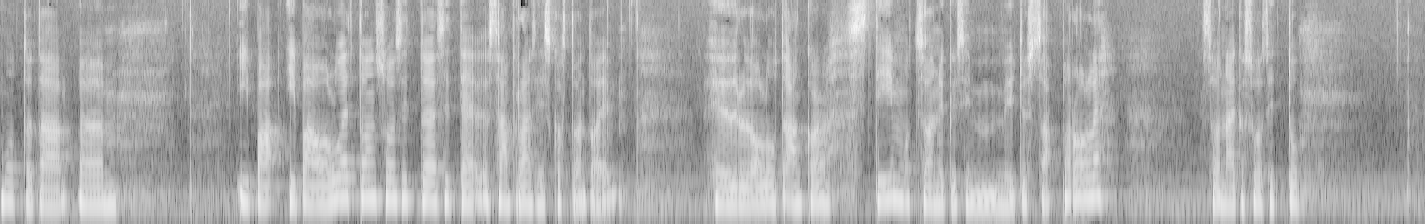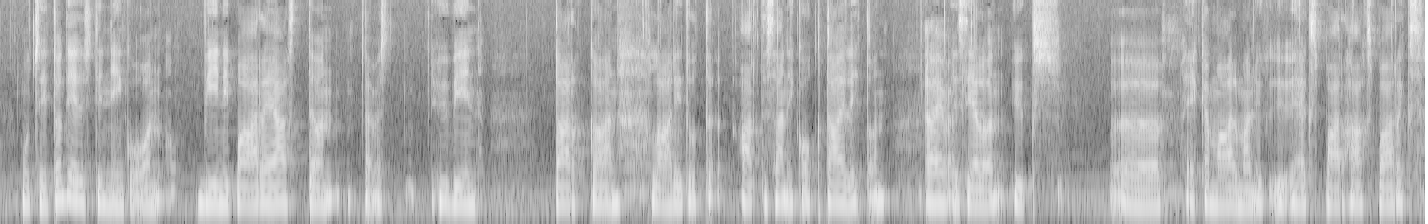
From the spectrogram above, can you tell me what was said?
Mutta tota, ähm, IPA, IPA-oluet on suosittu ja sitten San Franciscosta on toi höyryolut Anchor Steam, mutta se on nykyisin myyty Sapporolle. Se on aika suosittu. Mutta sitten on tietysti niin kuin on viinipaareja, sitten on tämmöiset hyvin tarkkaan laaditut artesaanikokailit on. Aivan. Ja siellä on yksi ö, ehkä maailman yhdeksi parhaaksi baariksi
